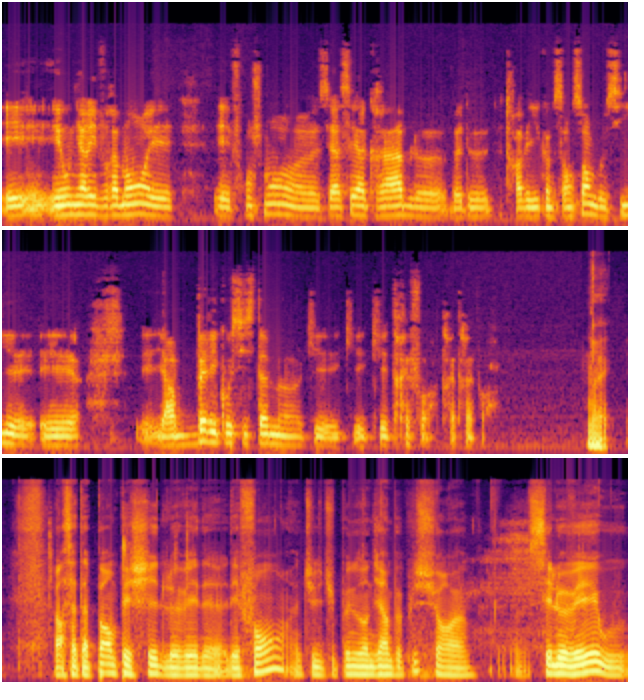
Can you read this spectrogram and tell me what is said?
et, on y arrive vraiment et et franchement, euh, c'est assez agréable euh, bah, de, travailler comme ça ensemble aussi. Et il y a un bel écosystème euh, qui est, qui est, très fort, très très fort. Ouais. Alors ça t'a pas empêché de lever des fonds. Tu, peux nous en dire un peu plus sur ces levées ou,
